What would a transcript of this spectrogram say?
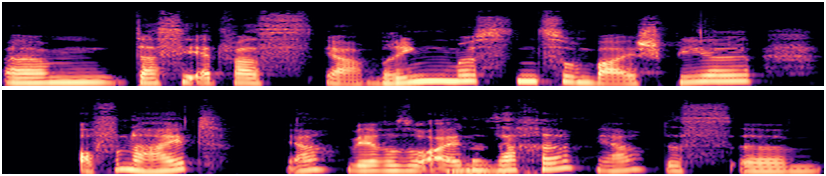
ähm, dass sie etwas ja, bringen müssten, zum Beispiel Offenheit, ja, wäre so eine mhm. Sache, ja, das ähm,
